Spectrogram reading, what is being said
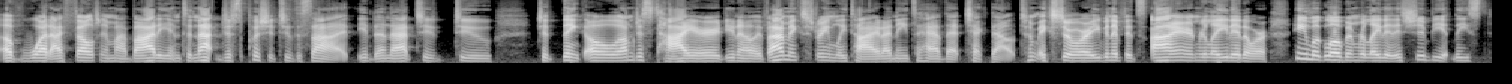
of what I felt in my body and to not just push it to the side, and not to to to think, oh, I'm just tired. You know, if I'm extremely tired, I need to have that checked out to make sure, even if it's iron related or hemoglobin related, it should be at least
